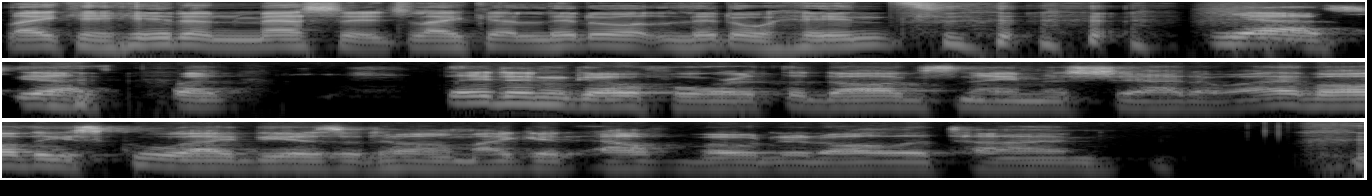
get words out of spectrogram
Like a hidden message like a little little hint. Yes yes but they didn't go for it. The dog's name is shadow. I have all these cool ideas at home. I get outvoted all the time.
